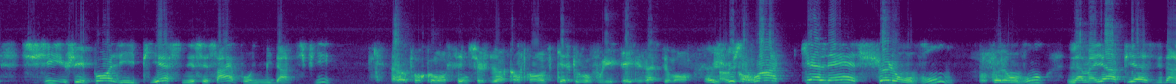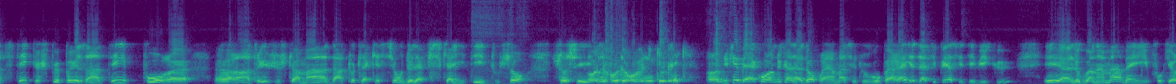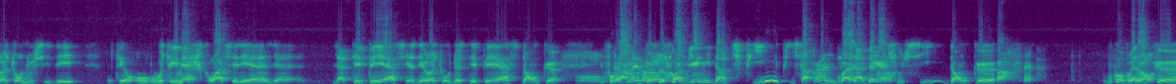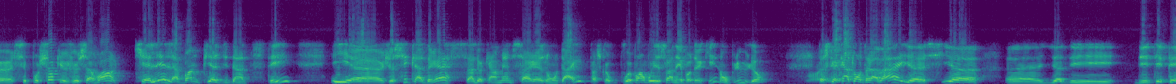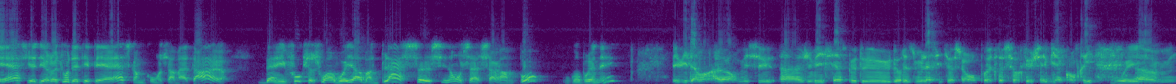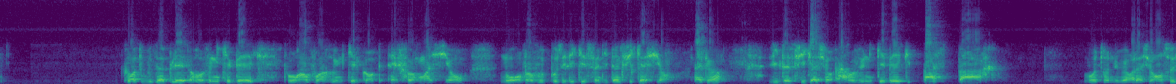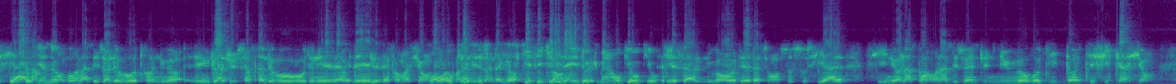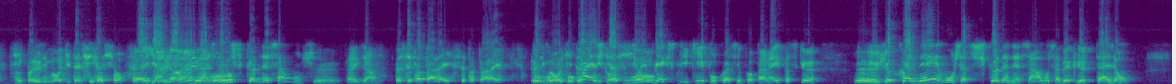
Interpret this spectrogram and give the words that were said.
si j'ai pas les pièces nécessaires pour m'identifier. Alors, pour commencer, monsieur, je dois comprendre qu'est-ce que vous voulez exactement? Euh, je veux savoir quelle est, selon vous, selon vous, la meilleure pièce d'identité que je peux présenter pour euh, euh, rentrer justement dans toute la question de la fiscalité et tout ça. Ça, c'est Au niveau de Revenu Québec? Revenu Québec ou Revenu Canada, premièrement, c'est toujours pareil. Il y a de la TPS été vécue. Et euh, le gouvernement, ben, il faut qu'il retourne aussi des. Au, au trimestre, je crois, c'est les- le- la TPS, il y a des retours de TPS. Donc, euh, il faut quand même que ce soit bien identifié. Puis ça prend une bonne adresse aussi. Donc, euh, Parfait. vous comprenez que c'est pour ça que je veux savoir quelle est la bonne pièce d'identité. Et euh, je sais que l'adresse, ça a quand même sa raison d'être, parce que vous ne pouvez pas envoyer ça à n'importe qui non plus, là. Parce que quand on travaille, euh, si euh, euh, il y a des, des TPS, il y a des retours de TPS comme consommateur, ben il faut que ce soit envoyé à la bonne place, sinon ça ne rentre pas. Vous comprenez? Évidemment. Alors, monsieur, euh, je vais essayer un peu de, de résumer la situation pour être sûr que j'ai bien compris. Oui. Euh, quand vous appelez Revenu Québec pour avoir une quelconque information, nous, on va vous poser des questions d'identification. D'accord? L'identification à Revenu Québec passe par votre numéro d'assurance sociale. Il y en a on, on a besoin de votre numéro. Et là, je suis en train de vous, vous donner les, les- les informations. Oui, oui, OK. C'est besoin, ce, qui- est écrit dans les documents. OK, OK, OK. c'est ça, le numéro d'assurance sociale. S'il n'y en a pas, on a besoin du numéro d'identification. C'est quoi le numéro d'identification Euh, Il y en a un dans le numéro- certificat de naissance, euh, par exemple. Euh, C'est pas pareil, c'est pas pareil. Le Pourquoi, numéro pourquoi est-ce que vous d'identification, pouvez m'expliquer pourquoi c'est pas pareil? Parce que euh, je connais mon certificat de naissance avec le talon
